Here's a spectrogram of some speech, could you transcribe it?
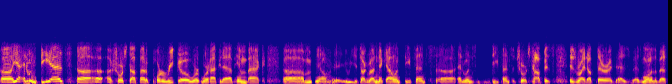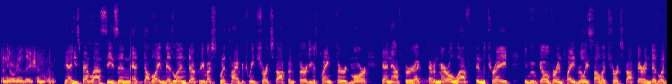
Uh, yeah, Edwin Diaz, uh, a shortstop out of Puerto Rico. We're, we're happy to have him back. Um, you know, you talk about Nick Allen's defense. Uh, Edwin's defense at shortstop is is right up there as as one of the best in the organization. Yeah, he spent last season at Double A Midland, uh, pretty much split time between shortstop and third. He was playing third more. Then after uh, Kevin Merrell left in the trade, he moved over and played really solid shortstop there in Midland.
